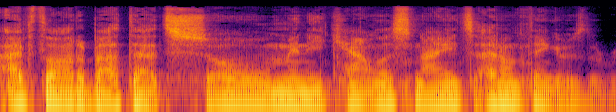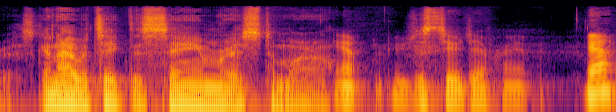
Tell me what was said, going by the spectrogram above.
I've thought about that so many countless nights. I don't think it was the risk, and I would take the same risk tomorrow. Yep. You just do it different. Yeah.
